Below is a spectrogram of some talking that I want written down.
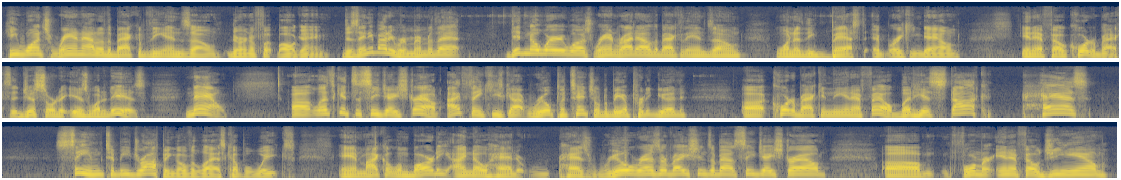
He once ran out of the back of the end zone during a football game. Does anybody remember that? Didn't know where he was, ran right out of the back of the end zone. One of the best at breaking down NFL quarterbacks. It just sort of is what it is. Now, uh, let's get to CJ Stroud. I think he's got real potential to be a pretty good uh, quarterback in the NFL, but his stock has seemed to be dropping over the last couple weeks. And Michael Lombardi, I know, had has real reservations about CJ Stroud, um, former NFL GM,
